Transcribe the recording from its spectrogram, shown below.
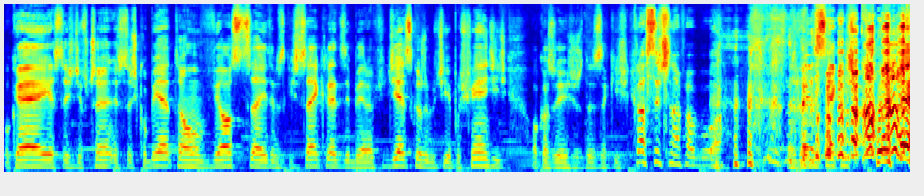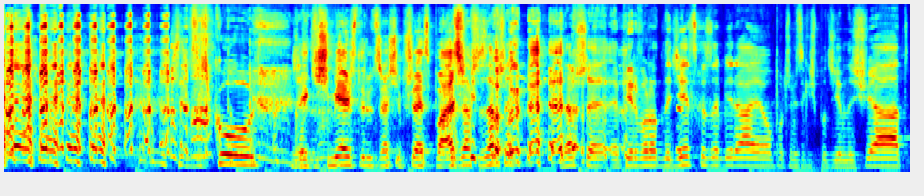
okej, jesteś dziewczyną, jesteś kobietą w wiosce i tam jest jakiś sekret, zabierają ci dziecko, żeby ci je poświęcić. Okazuje się, że to jest jakiś... Klasyczna fabuła. Że to jest jakiś... że jest kult, że Jakiś śmierć, którym trzeba się przespać. zawsze, zawsze, zawsze pierworodne dziecko zabierają, po czym jest jakiś podziemny świat,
